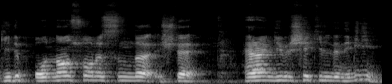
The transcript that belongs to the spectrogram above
gidip ondan sonrasında işte herhangi bir şekilde ne bileyim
